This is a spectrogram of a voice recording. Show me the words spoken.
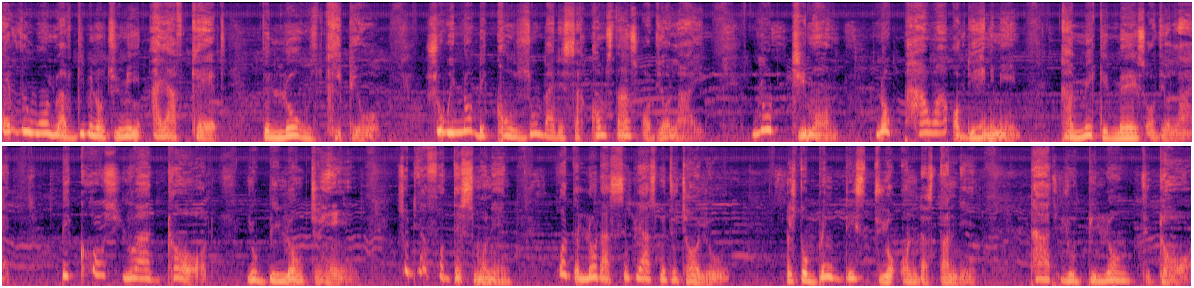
everyone you have given unto me, I have kept. The Lord will keep you. Should we not be consumed by the circumstance of your life? No demon, no power of the enemy can make a mess of your life because you are God. You belong to Him. So, therefore, this morning, what the Lord has simply asked me to tell you is to bring this to your understanding that you belong to God.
